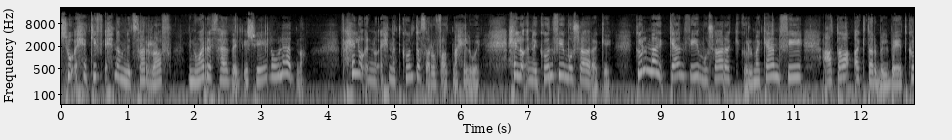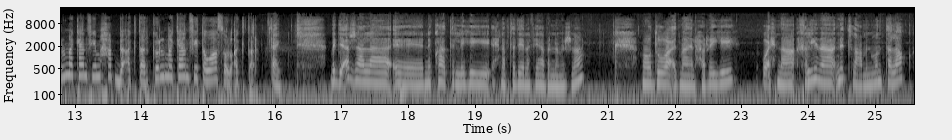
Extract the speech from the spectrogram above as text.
شو إحنا كيف إحنا بنتصرف بنورث هذا الإشي لأولادنا؟ فحلو إنه إحنا تكون تصرفاتنا حلوة. حلو إنه يكون في مشاركة. كل ما كان في مشاركة كل ما كان في عطاء أكثر بالبيت كل ما كان في محبة أكثر كل ما كان في تواصل أكثر طيب. بدي أرجع لنقاط اللي هي إحنا ابتدينا فيها برنامجنا. موضوع إدمان الحرية. وإحنا خلينا نطلع من منطلق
